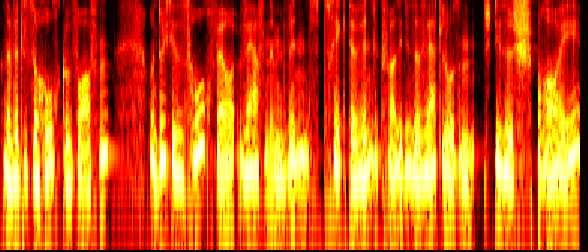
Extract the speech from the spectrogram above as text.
Und dann wird es so hochgeworfen. Und durch dieses Hochwerfen im Wind trägt der Wind quasi diese wertlosen, diese Spreu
